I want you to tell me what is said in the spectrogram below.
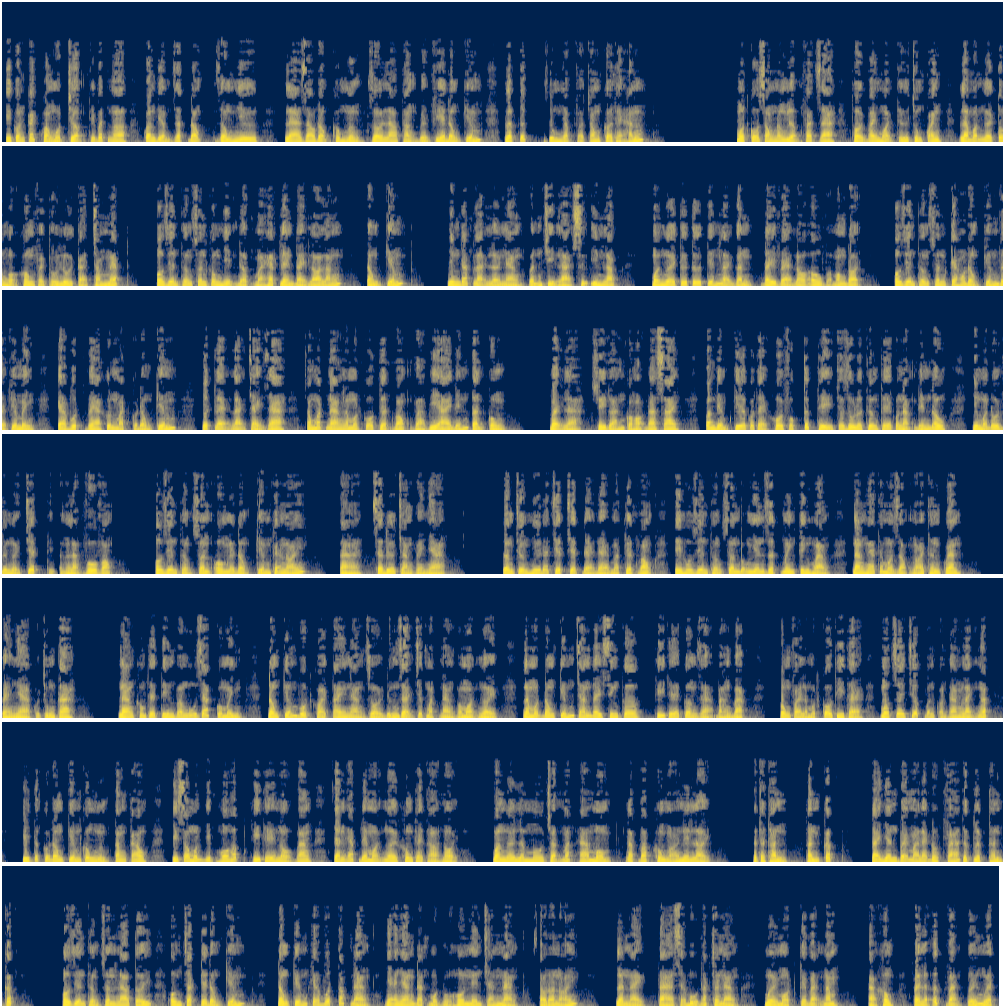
Khi còn cách khoảng một trượng thì bất ngờ quan điểm giật động giống như là dao động không ngừng rồi lao thẳng về phía đồng kiếm, lập tức dung nhập vào trong cơ thể hắn. Một cỗ sóng năng lượng phát ra, thổi bay mọi thứ chung quanh, làm bọn người tôn ngộ không phải thối lui cả trăm mét. Hồ duyên thường xuân không nhịn được mà hét lên đầy lo lắng, đồng kiếm! Nhưng đáp lại lời nàng vẫn chỉ là sự im lặng. Mọi người từ từ tiến lại gần, đầy vẻ lo âu và mong đợi. Hồ duyên thường xuân kéo đồng kiếm về phía mình kéo vuốt ve khuôn mặt của đồng kiếm huyết lệ lại chảy ra, trong mắt nàng là một cỗ tuyệt vọng và bi ai đến tận cùng. Vậy là suy đoán của họ đã sai. Quan điểm kia có thể khôi phục tức thì cho dù là thương thế có nặng đến đâu, nhưng mà đối với người chết thì vẫn là vô vọng. Hồ duyên thưởng xuân ôm lấy đồng kiếm khẽ nói, ta sẽ đưa chàng về nhà. Tưởng chừng như đã triệt triệt để để mà tuyệt vọng, thì hô duyên thưởng xuân bỗng nhiên giật mình kinh hoàng, nàng nghe thấy một giọng nói thân quen về nhà của chúng ta, nàng không thể tin vào ngũ giác của mình. Đồng kiếm vụt khỏi tay nàng rồi đứng dậy trước mặt nàng và mọi người, là một đồng kiếm tràn đầy sinh cơ, khí thế cường giả bàng bạc. Không phải là một cỗ thi thể, một giây trước vẫn còn đang lạnh ngắt. Khí tức của đồng kiếm không ngừng tăng cao thì sau một nhịp hô hấp, khí thế nổ vang tràn ép để mọi người không thể thở nổi. Bọn người lâm mô trợn mắt há mồm, lắp bắp không nói nên lời. Thật thần thần cấp đại nhân vậy mà lại đột phá thực lực thần cấp. Hồ duyên thưởng xuân lao tới, ôm chặt lấy đồng kiếm. Đồng kiếm khẽ vuốt tóc nàng, nhẹ nhàng đặt một nụ hôn lên trán nàng, sau đó nói, lần này ta sẽ bù đắp cho nàng mười một cái vạn năm. À không, phải là ức vạn tuế nguyệt.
